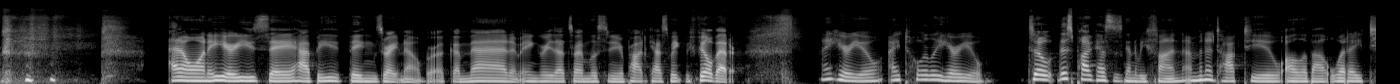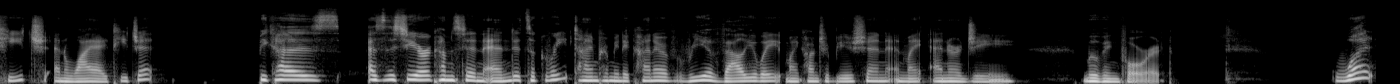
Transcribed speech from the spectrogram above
I don't want to hear you say happy things right now, Brooke. I'm mad. I'm angry. That's why I'm listening to your podcast. Make me feel better. I hear you. I totally hear you. So, this podcast is going to be fun. I'm going to talk to you all about what I teach and why I teach it. Because as this year comes to an end, it's a great time for me to kind of reevaluate my contribution and my energy moving forward. What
